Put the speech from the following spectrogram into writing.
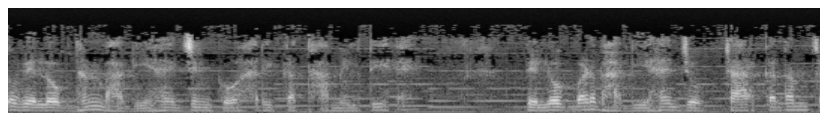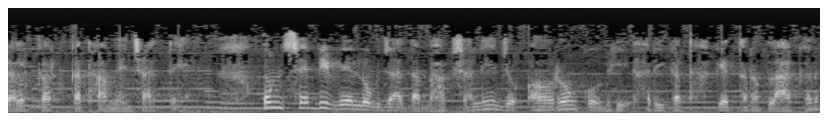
तो वे लोग धन भागी हैं जिनको हरि कथा मिलती है। वे लोग बड़ भागी हैं जो चार कदम चलकर कथा में जाते हैं। उनसे भी वे लोग ज़्यादा भागशाली जो औरों को भी हरि कथा के तरफ़ लाकर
